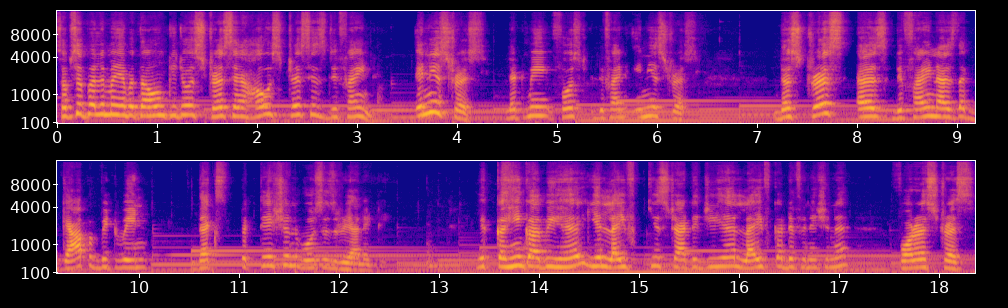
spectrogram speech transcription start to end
सबसे पहले मैं ये बताऊँ कि जो स्ट्रेस है how stress is defined any stress let me first define any stress the stress is defined as the gap between the expectation versus reality ये कहीं का भी है, ये लाइफ की स्ट्रैटेजी है लाइफ का डेफिनेशन है फॉर अ स्ट्रेस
